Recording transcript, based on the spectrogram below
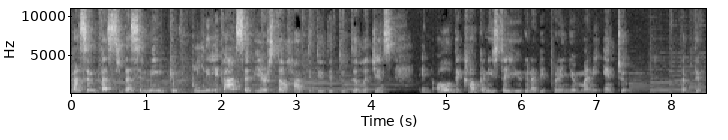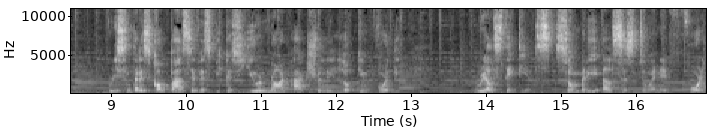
passive investor doesn't mean completely passive. You still have to do the due diligence in all of the companies that you're going to be putting your money into. But the reason that it's called passive is because you're not actually looking for the real estate deals. Somebody else is doing it for you.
